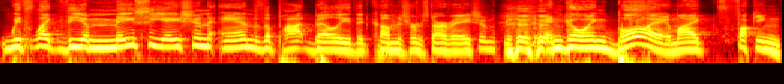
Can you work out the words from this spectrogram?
with like the emaciation and the pot belly that comes from starvation, and going, "Boy, my fucking."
